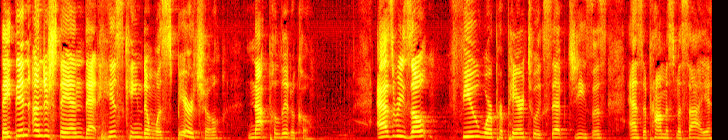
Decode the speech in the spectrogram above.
They didn't understand that his kingdom was spiritual, not political. As a result, few were prepared to accept Jesus as the promised Messiah.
